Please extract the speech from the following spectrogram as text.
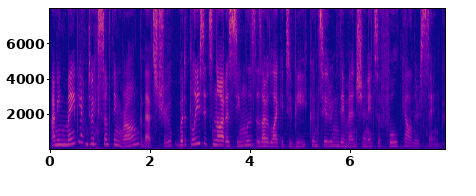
I mean, maybe I'm doing something wrong, that's true, but at least it's not as seamless as I would like it to be, considering they mention it's a full calendar sync.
